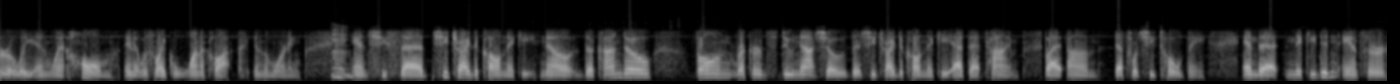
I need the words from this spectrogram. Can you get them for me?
early and went home, and it was like one o'clock in the morning. Mm. And she said she tried to call Nikki. Now, the condo phone records do not show that she tried to call Nikki at that time, but um, that's what she told me. And that Nikki didn't answer.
